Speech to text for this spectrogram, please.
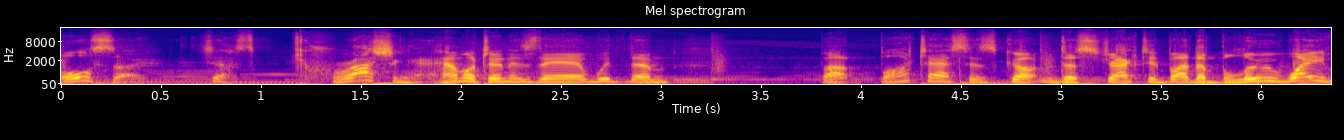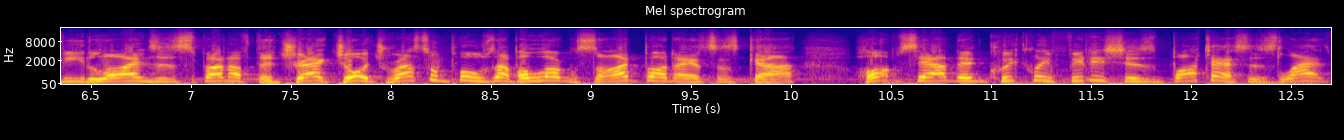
Also, just crushing it. Hamilton is there with them. But Bottas has gotten distracted by the blue wavy lines and spun off the track. George Russell pulls up alongside Bottas's car, hops out, then quickly finishes Bottas's lap,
